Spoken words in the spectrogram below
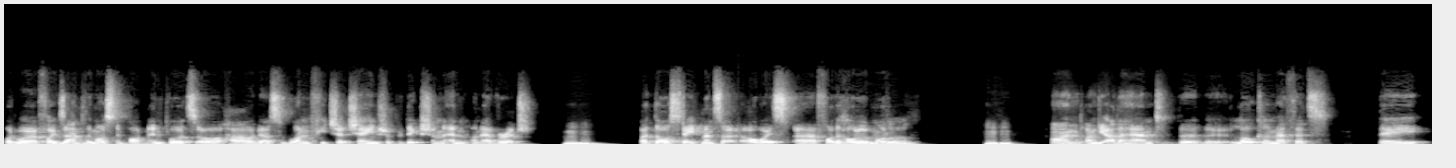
what were, for example, the most important inputs or how does one feature change a prediction and on average. Mm-hmm. But those statements are always uh, for the whole model. Mm-hmm. And on the other hand, the, the local methods, they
